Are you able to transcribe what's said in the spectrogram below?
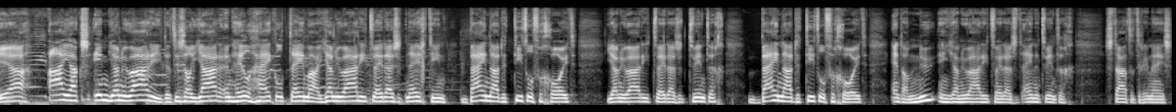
Ja, Ajax in januari. Dat is al jaren een heel heikel thema. Januari 2019, bijna de titel vergooid. Januari 2020, bijna de titel vergooid. En dan nu, in januari 2021, staat het er ineens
